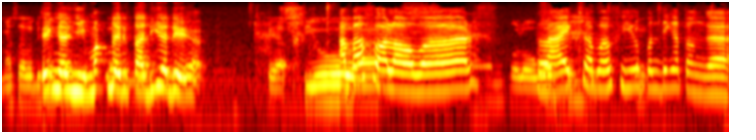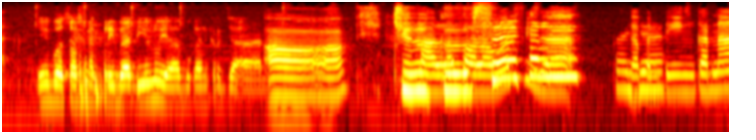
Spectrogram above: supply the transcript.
masalah di Dia nggak sosial nyimak media, dari tadi ya deh ya. kayak view Apa followers, followers. like sama view penting atau enggak? Jadi buat sosmed pribadi lu ya, bukan kerjaan. Oh, Cukup sekali. enggak enggak penting karena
